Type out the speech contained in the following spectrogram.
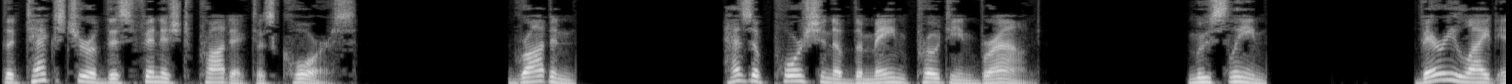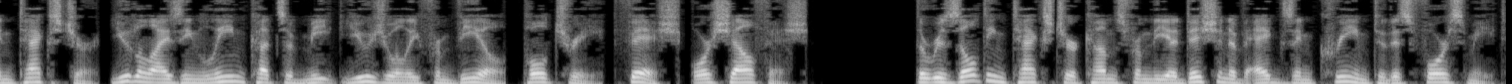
The texture of this finished product is coarse. Gratin has a portion of the main protein browned. Mousseline very light in texture, utilizing lean cuts of meat usually from veal, poultry, fish, or shellfish. The resulting texture comes from the addition of eggs and cream to this forcemeat.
